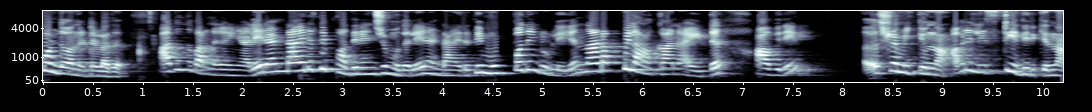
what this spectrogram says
കൊണ്ടുവന്നിട്ടുള്ളത്. അതെന്ന് പറഞ്ഞു കഴിഞ്ഞാൽ രണ്ടായിരത്തി പതിനഞ്ച് മുതൽ രണ്ടായിരത്തി മുപ്പതിന്റെ ഉള്ളിൽ നടപ്പിലാക്കാനായിട്ട് അവർ ശ്രമിക്കുന്ന അവർ ലിസ്റ്റ് ചെയ്തിരിക്കുന്ന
